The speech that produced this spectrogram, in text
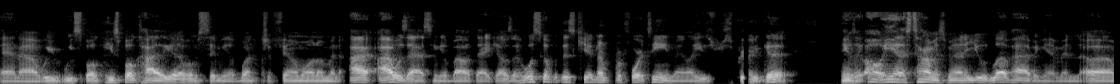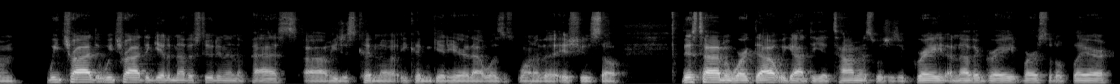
And uh, we we spoke. He spoke highly of him. Sent me a bunch of film on him, and I I was asking about that. I was like, "What's up with this kid, number fourteen, man? Like he's pretty good." And he was like, "Oh yeah, that's Thomas, man. And you would love having him." And um, we tried to, we tried to get another student in the past. Uh, he just couldn't uh, he couldn't get here. That was one of the issues. So this time it worked out. We got Dia Thomas, which is a great another great versatile player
